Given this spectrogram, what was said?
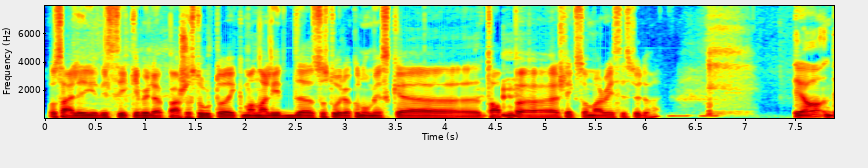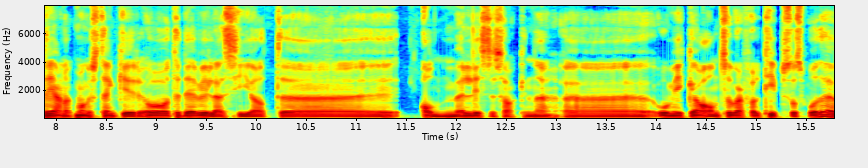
Og Særlig hvis ikke beløpet er så stort og ikke man har lidd eh, så store økonomiske eh, tap, slik som Maurice i studio her? Ja, det er nok mange som tenker, og til det vil jeg si at uh, anmelde disse sakene. Om ikke annet så i hvert fall tips oss på det.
